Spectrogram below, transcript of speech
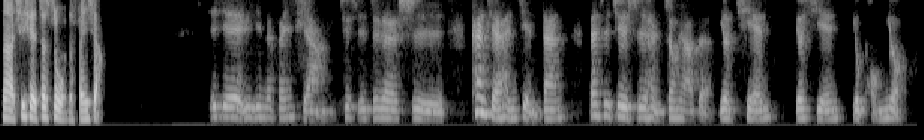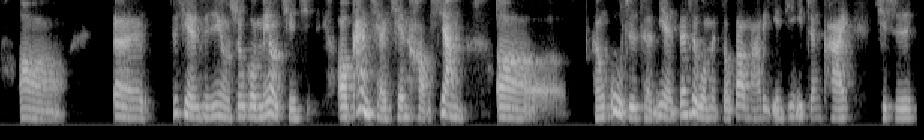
那谢谢，这是我的分享。谢谢玉晶的分享，确实这个是看起来很简单，但是却是很重要的。有钱、有闲、有朋友哦。呃，之前曾经有说过，没有钱，哦，看起来钱好像呃很物质层面，但是我们走到哪里，眼睛一睁开，其实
